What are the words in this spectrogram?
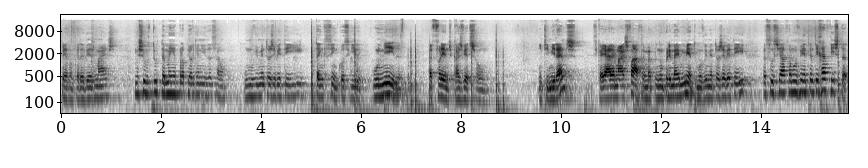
pedem cada vez mais, mas sobretudo também a própria organização. O movimento LGBTI tem que sim conseguir unir a frentes que às vezes são intimidantes, se calhar é mais fácil, mas num primeiro momento, o movimento LGBTI associar-se ao movimento antirracista.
